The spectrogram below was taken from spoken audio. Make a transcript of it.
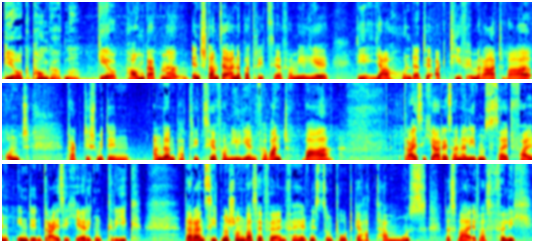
Georg Paumgartner. Georg Paumgartner entstammte einer Patrizierfamilie, die Jahrhunderte aktiv im Rat war und praktisch mit den anderen Patrizierfamilien verwandt war. 30 Jahre seiner Lebenszeit fallen in den Dreißigjährigen Krieg. Daran sieht man schon, was er für ein Verhältnis zum Tod gehabt haben muss. Das war etwas völlig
